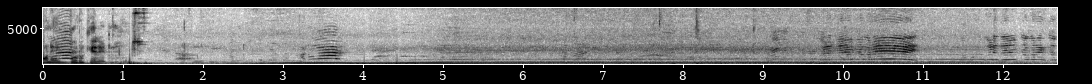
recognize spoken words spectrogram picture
অনেক বড় ক্যারেট আনোয়ার ওরে গরম করে ওরে গরম করে একদম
